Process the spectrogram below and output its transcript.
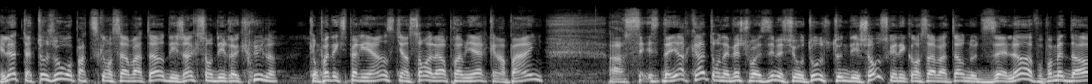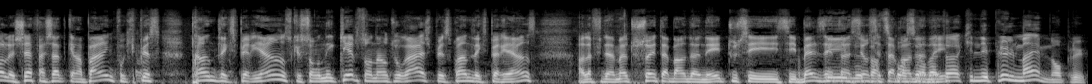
Et là, tu as toujours au Parti conservateur des gens qui sont des recrues, là, qui n'ont pas d'expérience, qui en sont à leur première campagne. Alors, c'est- d'ailleurs, quand on avait choisi M. O'Toole, c'est une des choses que les conservateurs nous disaient. Là, faut pas mettre dehors le chef à chaque campagne. faut qu'il puisse prendre de l'expérience, que son équipe, son entourage puisse prendre de l'expérience. Alors là, finalement, tout ça est abandonné. Tous ces, ces belles Et intentions, le Parti c'est abandonné. conservateur qui n'est plus le même non plus.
